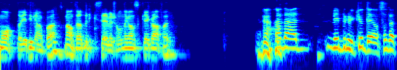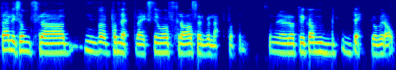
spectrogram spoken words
måte å gi tilgang på, som jeg antar at Riksrevisjonen er ganske glad for. Ja, er, vi bruker jo det også. Dette er liksom fra, på nettverksnivå fra selve laptopen. Som gjør at vi kan dekke overalt.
